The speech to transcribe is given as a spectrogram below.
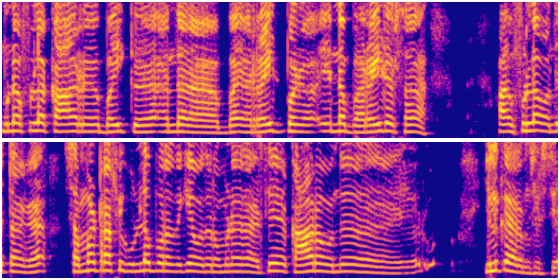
முன்னே ஃபுல்லாக காரு பைக்கு அந்த ரைட் ப என்ன ரைடர்ஸா அது ஃபுல்லாக வந்துட்டாங்க. செம்ம டிராஃபிக் உள்ளே போகிறதுக்கே வந்து ரொம்ப நேரம் ஆகிடுச்சு காரை வந்து இழுக்க ஆரம்பிச்சிருச்சு.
